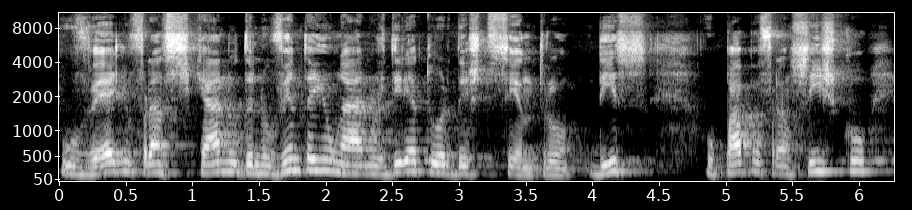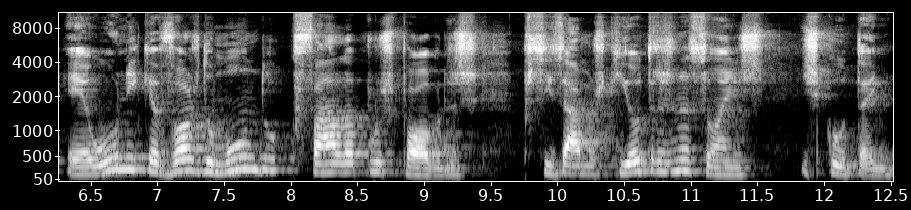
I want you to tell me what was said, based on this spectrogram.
o velho franciscano de 91 anos, diretor deste centro. Disse: O Papa Francisco é a única voz do mundo que fala pelos pobres Precisamos que outras nações escutem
